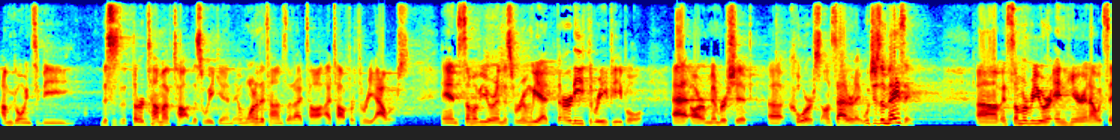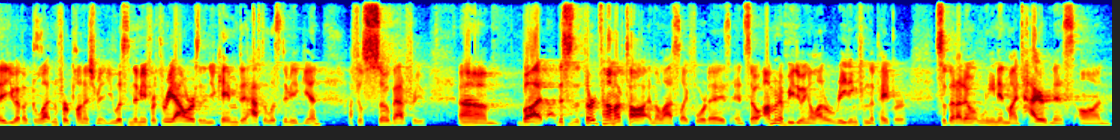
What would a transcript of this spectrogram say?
I'm going to be, this is the third time I've taught this weekend. And one of the times that I taught, I taught for three hours. And some of you are in this room. We had 33 people at our membership uh, course on Saturday, which is amazing. Um, and some of you are in here, and I would say you have a glutton for punishment. You listened to me for three hours, and then you came to have to listen to me again. I feel so bad for you. Um, but this is the third time I've taught in the last like four days, and so I'm going to be doing a lot of reading from the paper so that I don't lean in my tiredness on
